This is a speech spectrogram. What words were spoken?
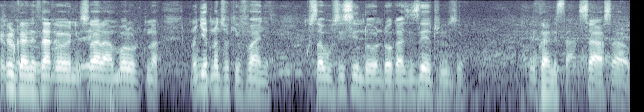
Shukrani sana. ni swala ambalo tunajua tunachokifanya kwa sababu sisi ndo, ndo kazi zetu hizo. Shukrani sana. Sawa sawa.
